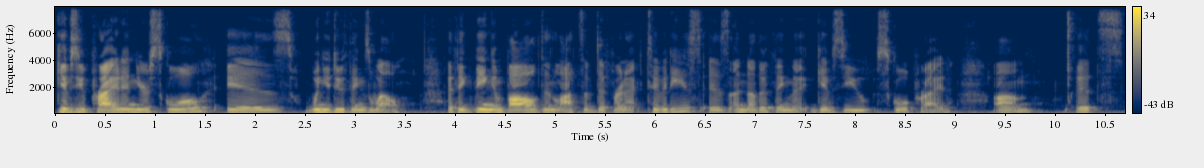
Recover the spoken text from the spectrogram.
gives you pride in your school is when you do things well. I think being involved in lots of different activities is another thing that gives you school pride. Um, it's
